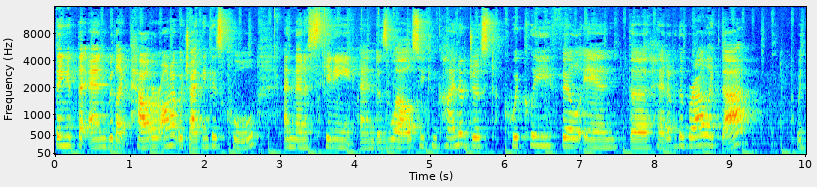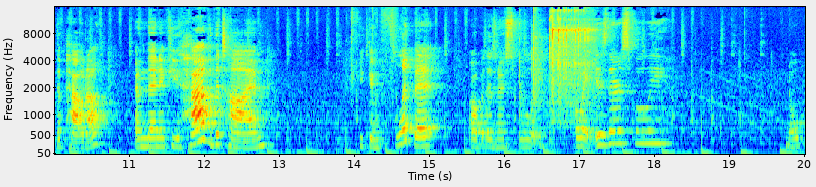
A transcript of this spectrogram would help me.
thing at the end with like powder on it, which I think is cool, and then a skinny end as well. So you can kind of just quickly fill in the head of the brow like that with the powder. And then if you have the time, you can flip it. Oh, but there's no spoolie. Oh wait, is there a spoolie? Nope.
